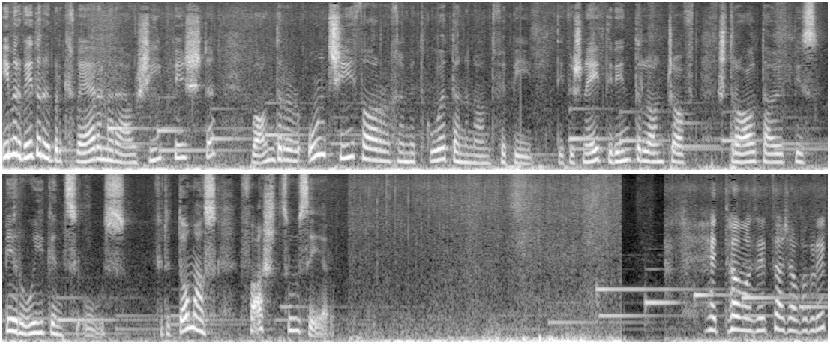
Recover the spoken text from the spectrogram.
Immer wieder überqueren wir auch Skipisten. Wanderer und Skifahrer kommen gut aneinander vorbei. Die verschneite Winterlandschaft strahlt auch etwas Beruhigendes aus. Für den Thomas fast zu sehr. Hey Thomas, jetzt hast du aber Glück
